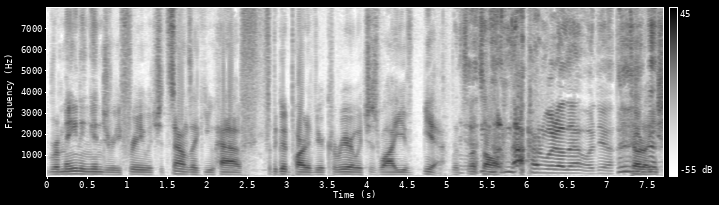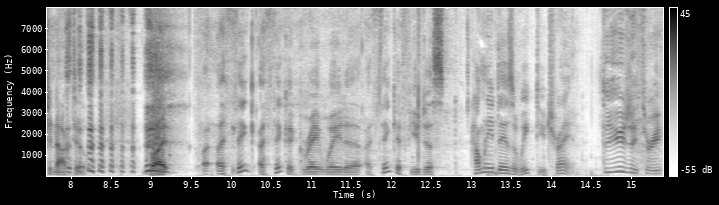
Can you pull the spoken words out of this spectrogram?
remaining injury free, which it sounds like you have for the good part of your career, which is why you've yeah, let's let's all knock on wood on that one. Yeah. Toto, you should knock too. But I, I think I think a great way to I think if you just how many days a week do you train? They're usually three.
